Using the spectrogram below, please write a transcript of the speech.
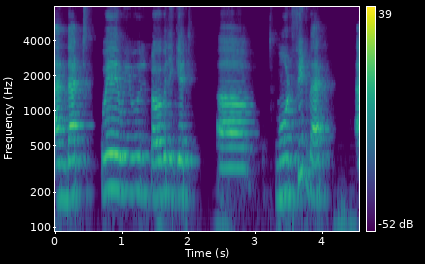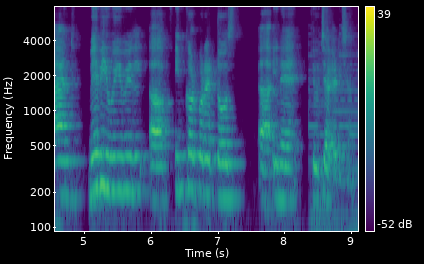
and that way we will probably get uh, more feedback and maybe we will uh, incorporate those uh, in a future edition.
